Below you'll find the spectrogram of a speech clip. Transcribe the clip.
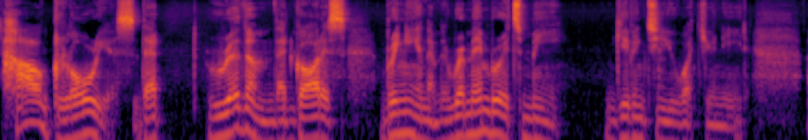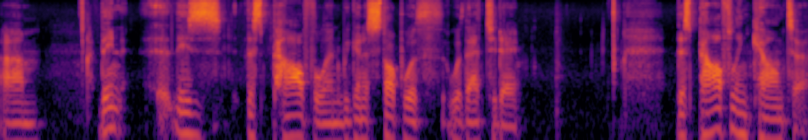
How glorious that rhythm that God is bringing in them. Remember, it's me giving to you what you need. Um, then uh, there's this powerful, and we're going to stop with, with that today. This powerful encounter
